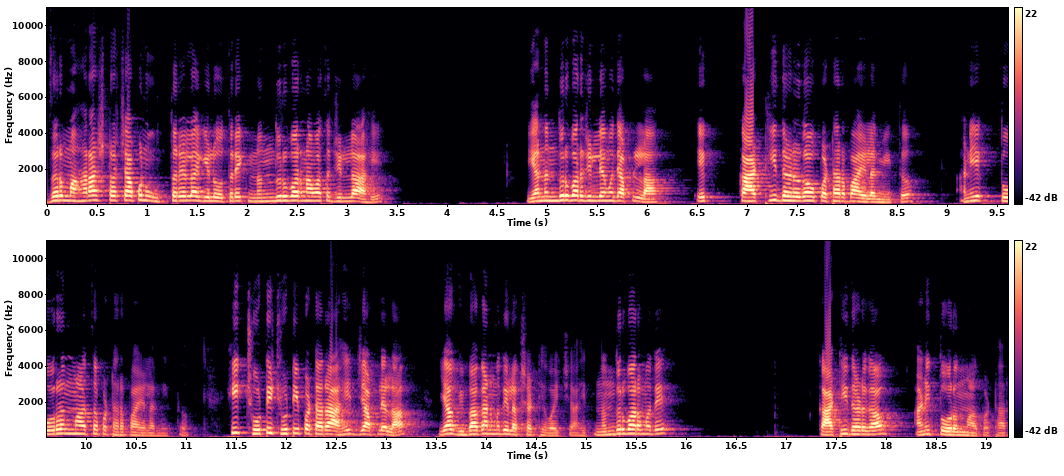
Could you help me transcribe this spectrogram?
जर महाराष्ट्राच्या आपण उत्तरेला गेलो तर एक नंदुरबार नावाचा जिल्हा आहे. या नंदुरबार जिल्ह्यामध्ये आपल्याला एक काठी दडगाव पठार पाहायला मिळतं. आणि एक तोरणमाळचं पठार पाहायला मिळतं. ही छोटी छोटी पठारं आहेत जी आपल्याला या विभागांमध्ये लक्षात ठेवायची आहेत. नंदुरबारमध्ये काठी धडगाव आणि तोरणमाळ पठार.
